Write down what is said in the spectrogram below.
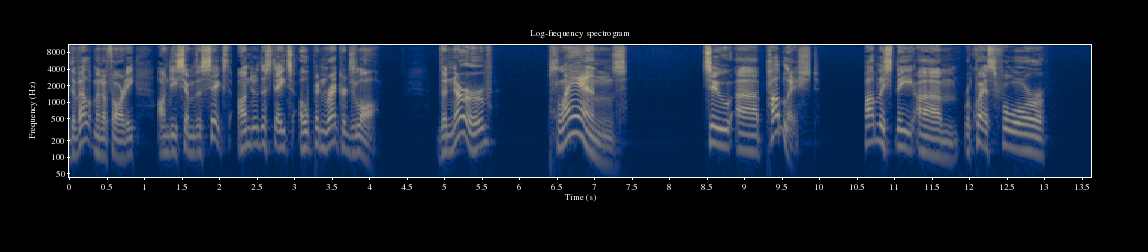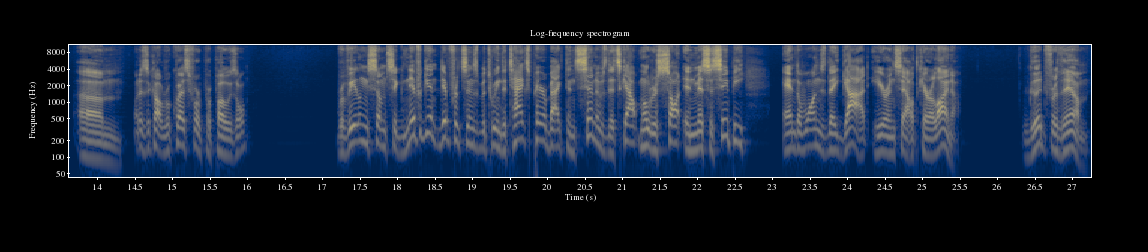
Development Authority on December the 6th under the state's open records law. The Nerve plans to uh, publish publish the um, request for um, what is it called? Request for proposal, revealing some significant differences between the taxpayer-backed incentives that Scout Motors sought in Mississippi and the ones they got here in South Carolina. Good for them.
